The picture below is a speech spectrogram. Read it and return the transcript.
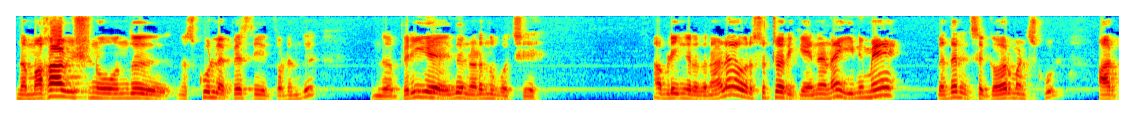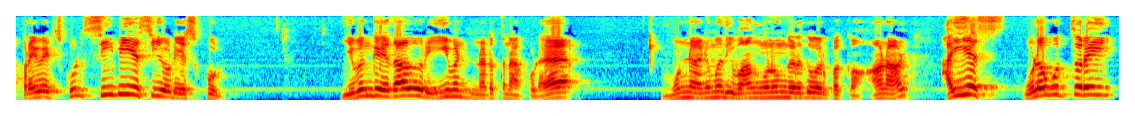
இந்த மகாவிஷ்ணு வந்து இந்த ஸ்கூலில் பேசியதை தொடர்ந்து இந்த பெரிய இது நடந்து போச்சு அப்படிங்கிறதுனால ஒரு சுற்றறிக்கை. என்னென்னா இனிமே whether it's a government school or private school சிபிஎஸ்சியோடைய ஸ்கூல் இவங்க ஏதாவது ஒரு ஈவெண்ட் நடத்தினா கூட முன் அனுமதி வாங்கணுங்கிறது ஒரு பக்கம். ஆனால் ஐஎஸ் உளவுத்துறை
